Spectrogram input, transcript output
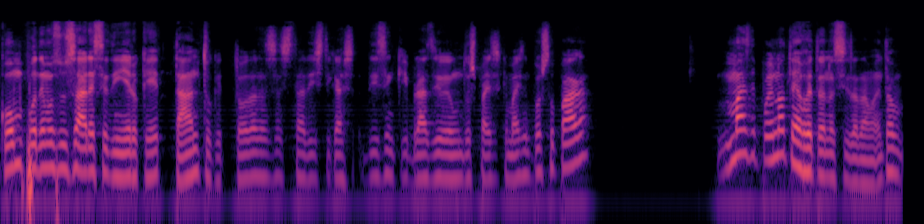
como podemos usar esse dinheiro que é tanto, que todas as estatísticas dizem que o Brasil é um dos países que mais imposto paga, mas depois não tem retorno cidadão. Então,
